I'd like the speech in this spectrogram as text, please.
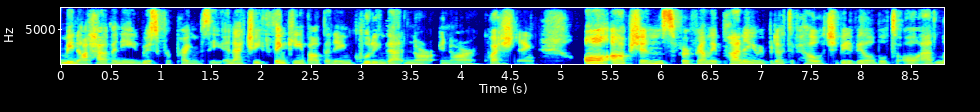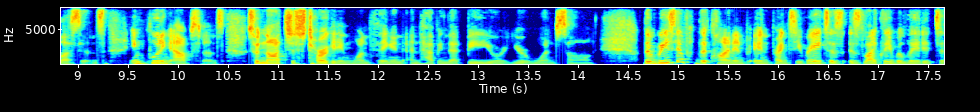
may not have any risk for pregnancy and actually thinking about that and including that in our in our questioning all options for family planning and reproductive health should be available to all adolescents, including abstinence. So not just targeting one thing and, and having that be your, your one song. The reason for the decline in, in pregnancy rates is, is likely related to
